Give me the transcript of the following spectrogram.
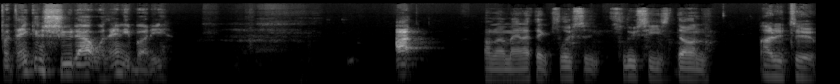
But they can shoot out with anybody. I I don't know, man. I think Flusy Flusy's done. I do too.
